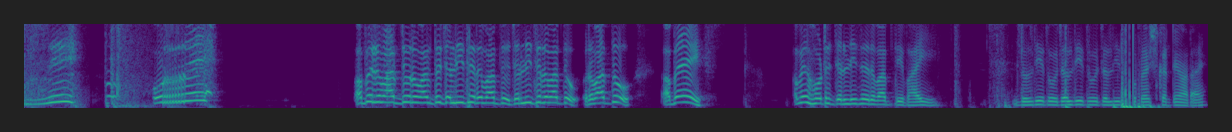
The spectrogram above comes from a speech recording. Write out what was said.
अरे अरे अबे रिवाइव दो रिवाइव दो, जल्दी से रिवाइव दो, जल्दी से रिवाइव दो रिवाइव दो। अबे अबे होट जल्दी से रिवाइव दे भाई। जल्दी दो जल्दी दो जल्दी दो रश करने आ रहा है।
